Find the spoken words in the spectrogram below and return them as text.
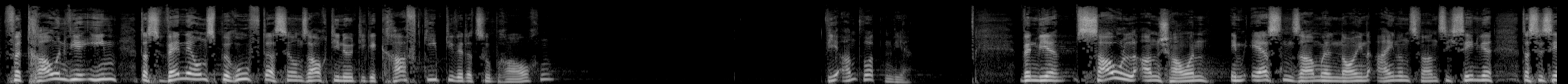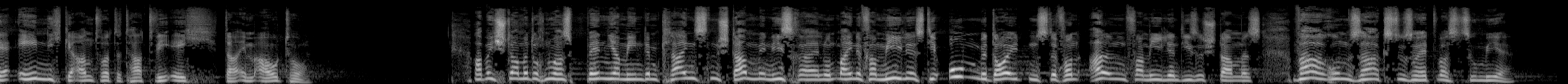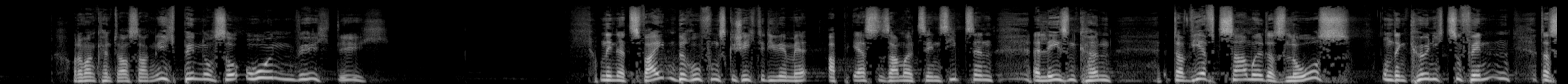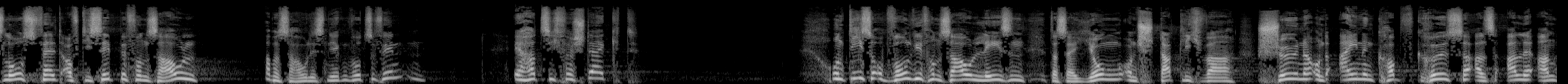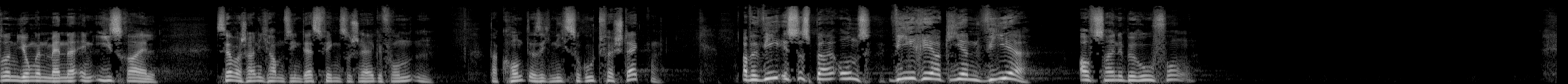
Vertrauen wir ihm, dass wenn er uns beruft, dass er uns auch die nötige Kraft gibt, die wir dazu brauchen? Wie antworten wir? Wenn wir Saul anschauen, im 1. Samuel 9, 21 sehen wir, dass er sehr ähnlich geantwortet hat wie ich da im Auto. Aber ich stamme doch nur aus Benjamin, dem kleinsten Stamm in Israel, und meine Familie ist die unbedeutendste von allen Familien dieses Stammes. Warum sagst du so etwas zu mir? Oder man könnte auch sagen, ich bin doch so unwichtig. Und in der zweiten Berufungsgeschichte, die wir ab 1 Samuel 10, 17 lesen können, da wirft Samuel das Los, um den König zu finden. Das Los fällt auf die Sippe von Saul, aber Saul ist nirgendwo zu finden. Er hat sich versteckt. Und dies, obwohl wir von Saul lesen, dass er jung und stattlich war, schöner und einen Kopf größer als alle anderen jungen Männer in Israel. Sehr wahrscheinlich haben sie ihn deswegen so schnell gefunden. Da konnte er sich nicht so gut verstecken. Aber wie ist es bei uns? Wie reagieren wir auf seine Berufung?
